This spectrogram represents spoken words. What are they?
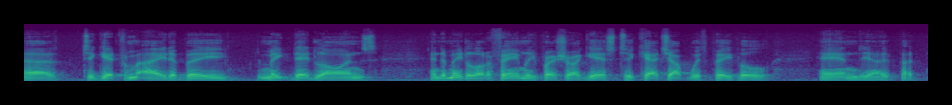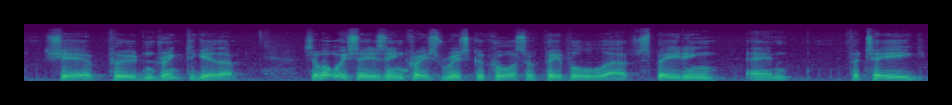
uh, to get from A to B, to meet deadlines, and to meet a lot of family pressure, I guess, to catch up with people and you know, but share food and drink together. So what we see is increased risk, of course, of people uh, speeding and fatigue,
